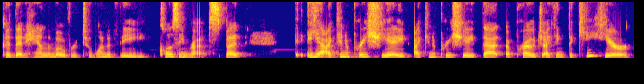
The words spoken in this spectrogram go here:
could then hand them over to one of the closing reps. But yeah, I can appreciate I can appreciate that approach. I think the key here,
